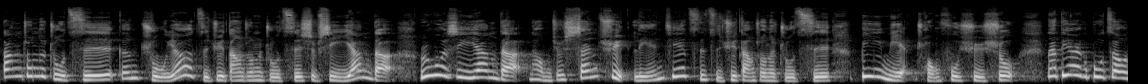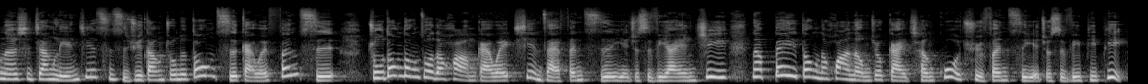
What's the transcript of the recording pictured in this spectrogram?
当中的主词跟主要子句当中的主词是不是一样的？如果是一样的，那我们就删去连接词子句当中的主词，避免重复叙述。那第二个步骤呢，是将连接词子句当中的动词改为分词。主动动作的话，我们改为现在分词，也就是 V I N G。那被动的话呢，我们就改成过去分词，也就是 V P P。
